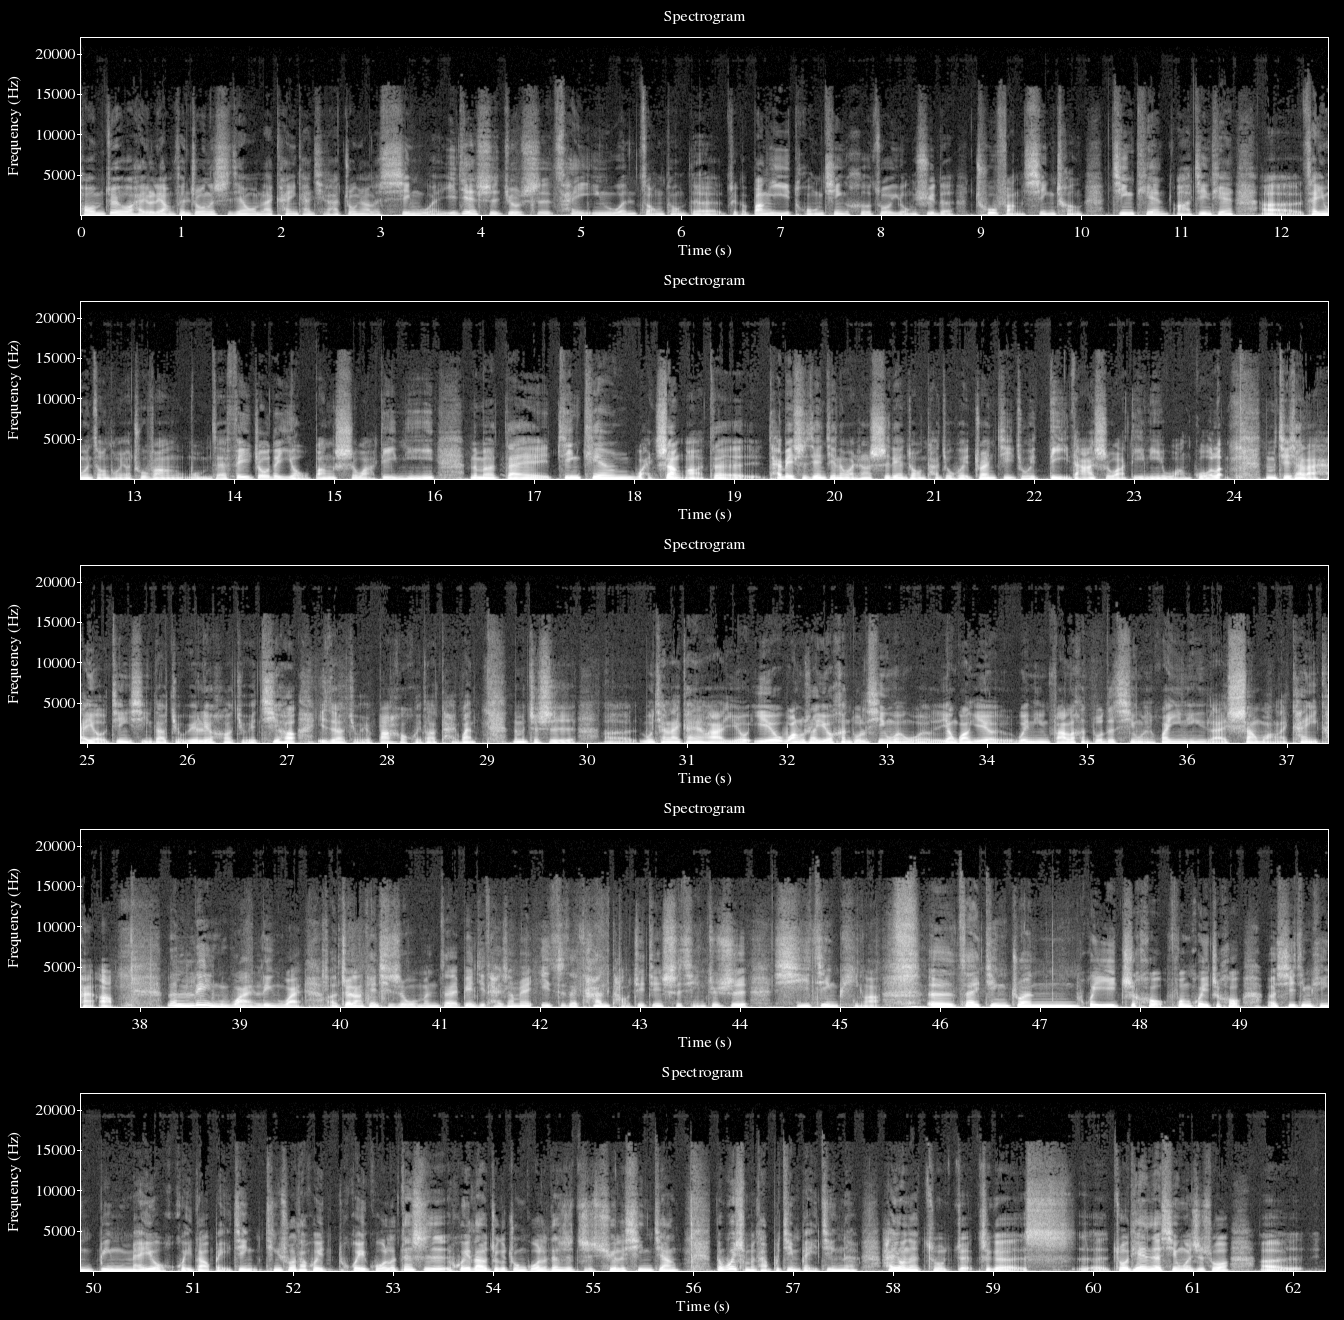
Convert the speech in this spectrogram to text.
好，我们最后还有两分钟的时间，我们来看一看其他重要的新闻。一件事就是蔡英文总统的这个邦谊同庆合作永续的出访行程。今天啊，今天呃，蔡英文总统要出访我们在非洲的友邦史瓦蒂尼。那么在今天晚上啊，在台北时间今天晚上十点钟，他就会专机就会抵达史瓦蒂尼王国了。那么接下来还有进行到九月六号、九月七号，一直到九月八号回到台湾。那么这是。呃，目前来看的话，有也有网络上也有很多的新闻，我央广也有为您发了很多的新闻，欢迎您来上网来看一看啊。那另外，另外，呃，这两天其实我们在编辑台上面一直在探讨这件事情，就是习近平啊，呃，在金砖会议之后，峰会之后，呃，习近平并没有回到北京，听说他回回国了，但是回到这个中国了，但是只去了新疆。那为什么他不进北京呢？还有呢，说这这个是。呃，昨天的新闻是说，呃，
